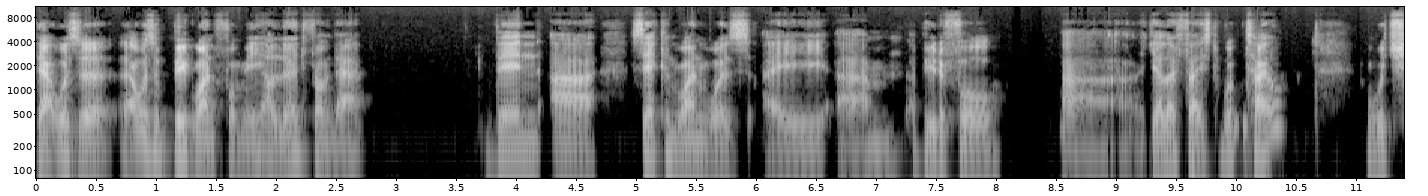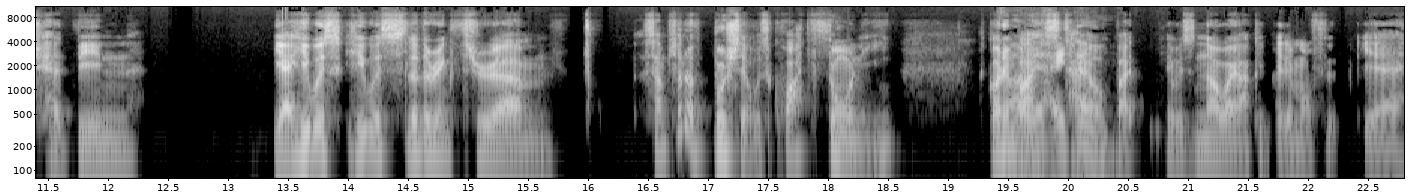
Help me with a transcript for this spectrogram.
that was a that was a big one for me. I learned from that. Then uh, second one was a um, a beautiful uh, yellow faced whiptail, which had been yeah he was he was slithering through um, some sort of bush that was quite thorny. Got him Oh, by yeah, his tail, them. but there was no way I could get him off. The, yeah,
